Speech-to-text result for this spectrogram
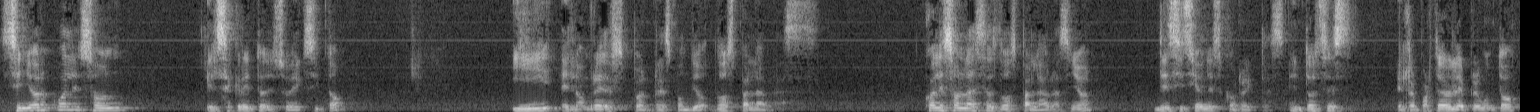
Señor, ¿cuáles son el secreto de su éxito? Y el hombre resp- respondió, dos palabras. ¿Cuáles son esas dos palabras, señor? Decisiones correctas. Entonces el reportero le preguntó,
